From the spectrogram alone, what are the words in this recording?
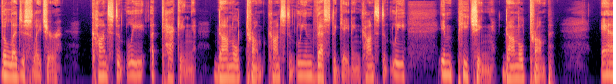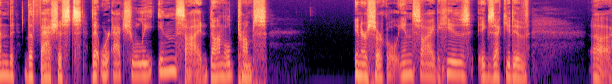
the legislature constantly attacking Donald Trump, constantly investigating, constantly impeaching Donald Trump, and the fascists that were actually inside Donald Trump's inner circle, inside his executive uh,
